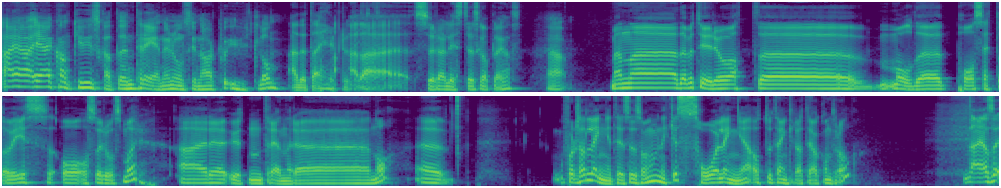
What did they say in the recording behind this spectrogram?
Nei, jeg, jeg kan ikke huske at en trener noensinne har vært på utlån. Nei, dette er helt Nei, det er surrealistisk opplegg. altså. Ja. Men uh, det betyr jo at uh, Molde på sett og vis, og også Rosenborg, er eh, uten trenere nå. Uh, fortsatt lenge til sesongen, men ikke så lenge at du tenker at de har kontroll. Nei, altså,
